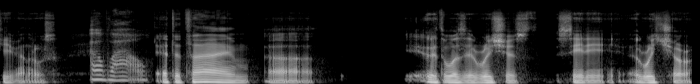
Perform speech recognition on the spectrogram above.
Kievan Rus. Oh wow. At the time, uh, it was the richest city, richer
